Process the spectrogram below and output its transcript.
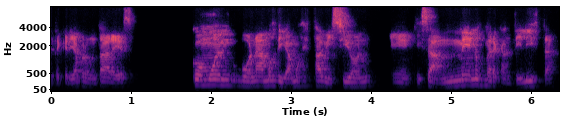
te quería preguntar es cómo embonamos, digamos, esta visión eh, quizá menos mercantilista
